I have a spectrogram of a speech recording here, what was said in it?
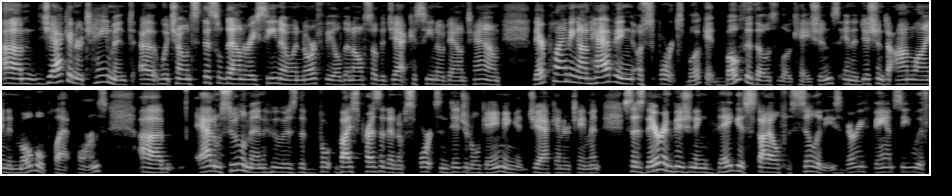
um, Jack Entertainment, uh, which owns Thistledown Racino in Northfield and also the Jack Casino downtown, they're planning on having a sports book at both of those locations, in addition to online and mobile platforms. Um, Adam Suleiman, who is the v- vice president of sports and digital gaming at Jack Entertainment, says they're envisioning Vegas style facilities, very fancy with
